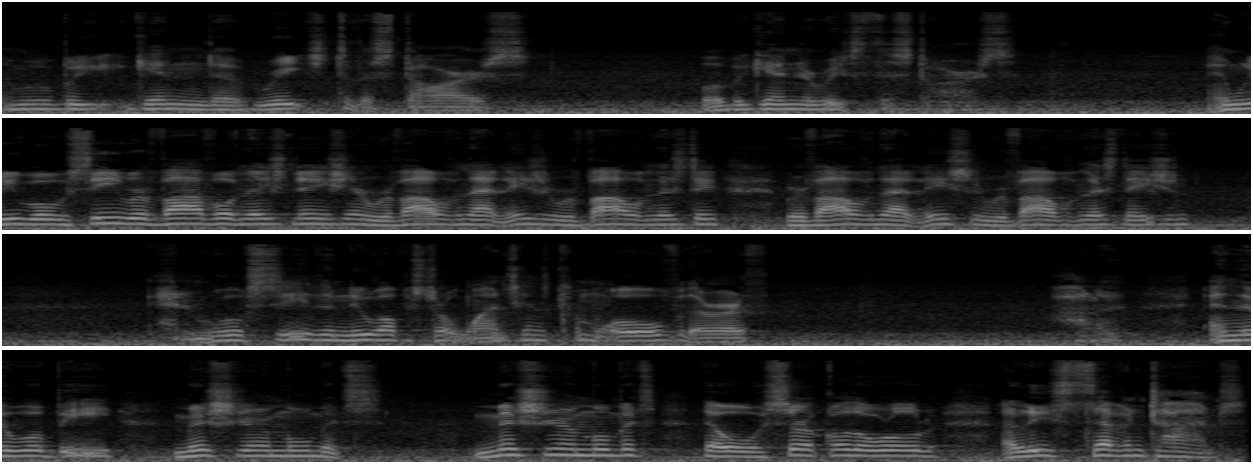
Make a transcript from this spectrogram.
And we'll begin to reach to the stars. We'll begin to reach the stars. And we will see revival in this nation, revival in that nation, revival in this nation, revival in that nation, revival in this nation. And we'll see the new apostolic wineskins come all over the earth. And there will be missionary movements, missionary movements that will circle the world at least seven times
